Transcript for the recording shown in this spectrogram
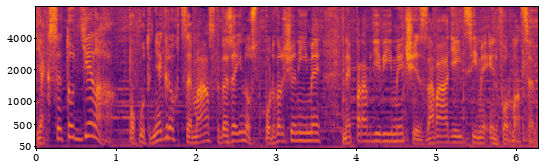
Jak se to dělá, pokud někdo chce mást veřejnost podvrženými, nepravdivými či zavádějícími informacemi?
